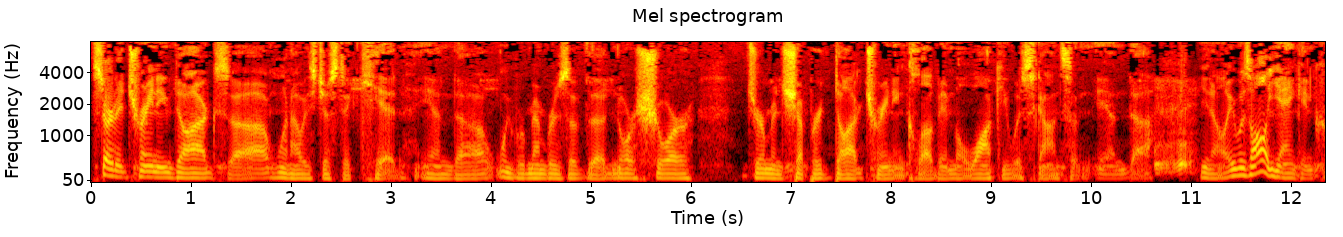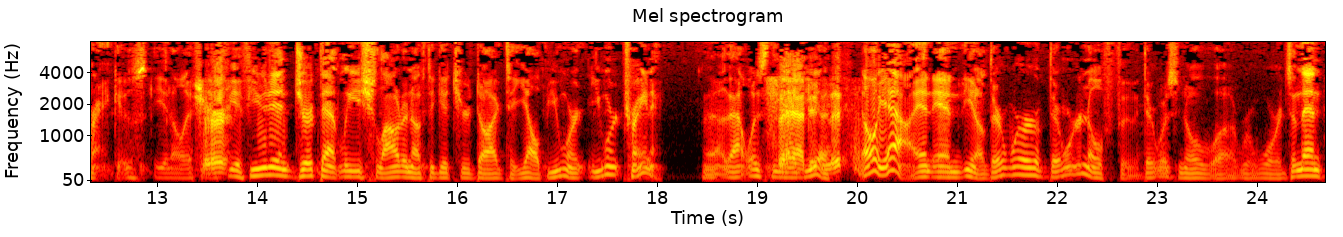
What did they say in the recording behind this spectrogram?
started training dogs uh, when I was just a kid, and uh, we were members of the North Shore German Shepherd Dog Training Club in Milwaukee, Wisconsin, and uh, you know, it was all yank and crank. It was, you know, if, Sure. if if you didn't jerk that leash loud enough to get your dog to yelp, you weren't you weren't training. Uh, that was the Sad, idea. Oh yeah, and and you know there were there were no food, there was no uh, rewards, and then,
